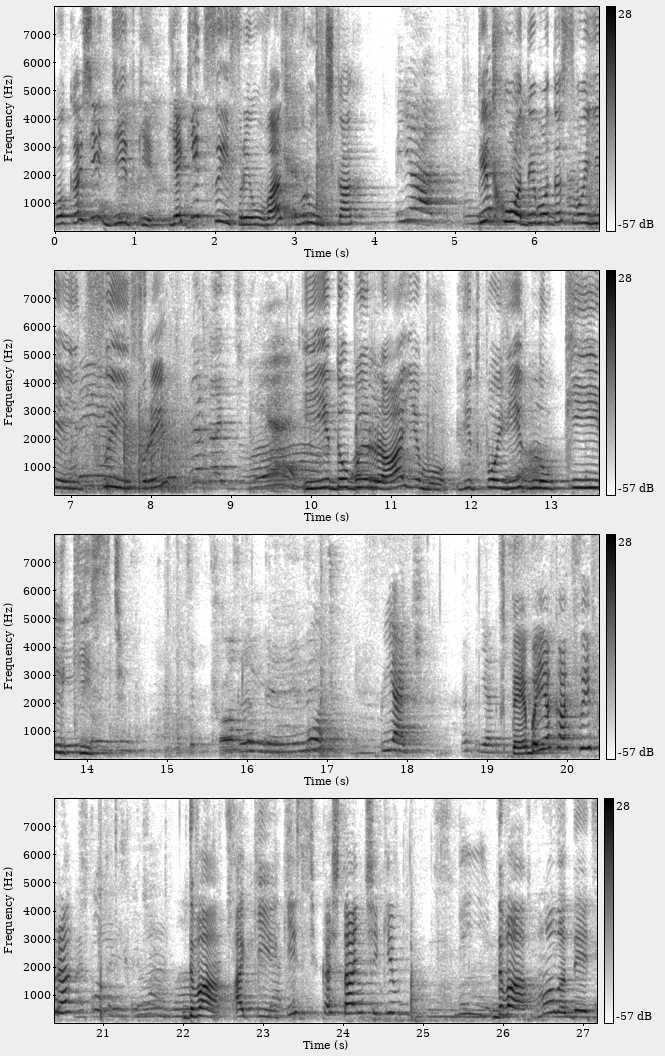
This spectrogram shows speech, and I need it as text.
Покажіть, дітки, які цифри у вас в ручках. П'ять. Підходимо до своєї цифри і добираємо відповідну кількість. П'ять. В тебе яка цифра? Два. А кількість каштанчиків? Два. Молодець.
